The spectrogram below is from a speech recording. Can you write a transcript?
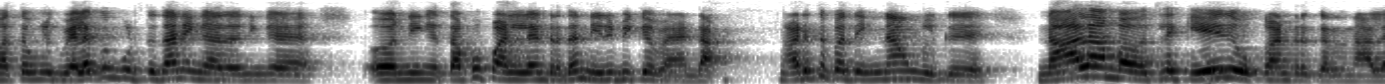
மற்றவங்களுக்கு விளக்கம் கொடுத்து தான் நீங்க அதை நீங்க நீங்க தப்பு பண்ணலன்றதை நிரூபிக்க வேண்டாம். அடுத்து பார்த்தீங்கன்னா உங்களுக்கு நாலாம் பாவத்தில் கேது உட்காந்துருக்கிறதுனால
